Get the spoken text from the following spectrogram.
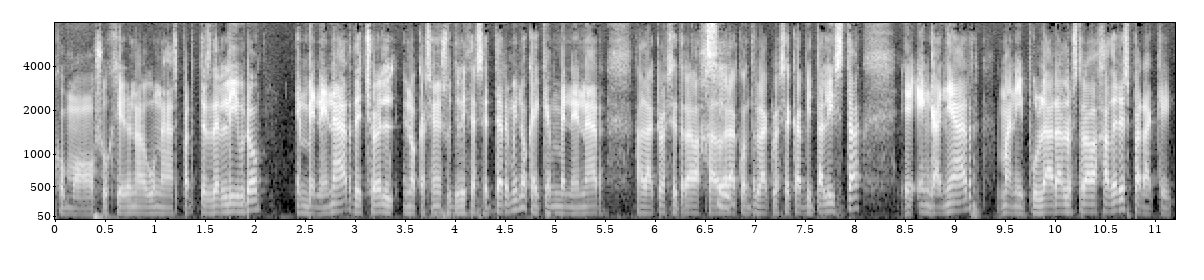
como sugieren algunas partes del libro, envenenar, de hecho él en ocasiones utiliza ese término, que hay que envenenar a la clase trabajadora Sí. contra la clase capitalista, eh, engañar, manipular a los trabajadores para que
